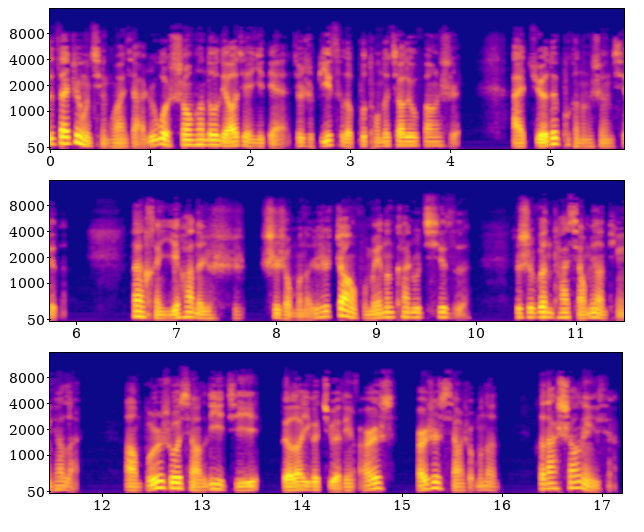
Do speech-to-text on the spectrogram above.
所以在这种情况下，如果双方都了解一点，就是彼此的不同的交流方式，哎，绝对不可能生气的。但很遗憾的就是是什么呢？就是丈夫没能看出妻子，就是问他想不想停下来，啊，不是说想立即得到一个决定，而是而是想什么呢？和他商量一下。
